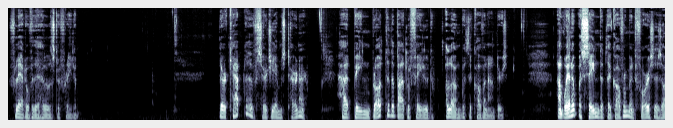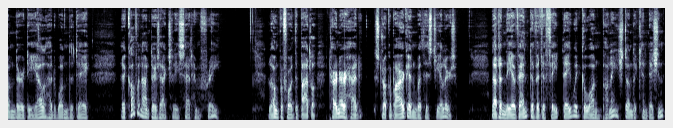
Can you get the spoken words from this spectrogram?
fled over the hills to freedom. Their captive, Sir James Turner, had been brought to the battlefield along with the Covenanters. And when it was seen that the government forces under Dalziel had won the day, the Covenanters actually set him free. Long before the battle, Turner had struck a bargain with his jailers that in the event of a defeat they would go unpunished on the condition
